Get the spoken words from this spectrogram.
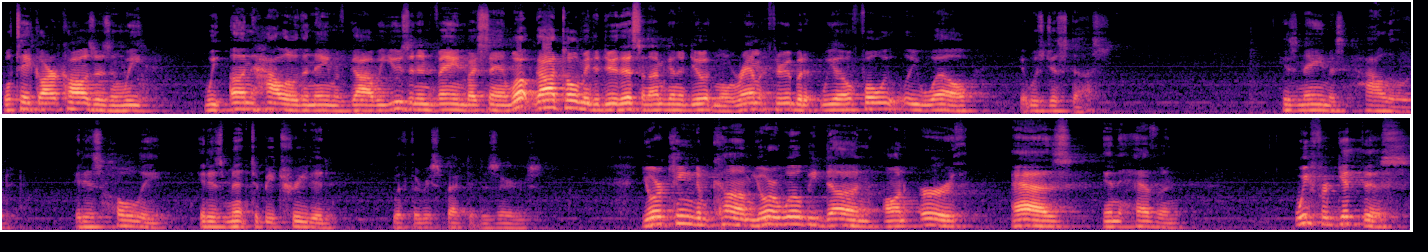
We'll take our causes and we, we unhallow the name of God. We use it in vain by saying, well, God told me to do this and I'm going to do it and we'll ram it through, but we know fully well it was just us. His name is hallowed. It is holy. It is meant to be treated with the respect it deserves. Your kingdom come, your will be done on earth as in heaven. We forget this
